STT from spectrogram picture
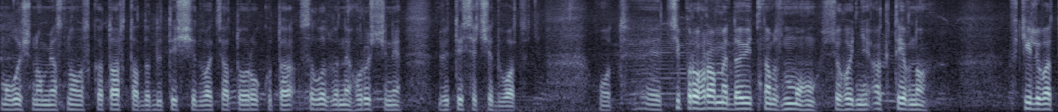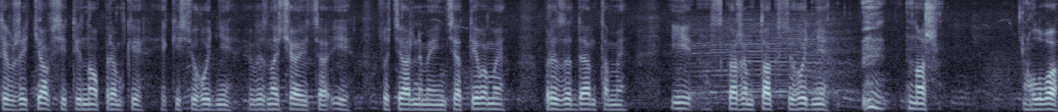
молочного м'ясного скотарства до 2020 року та село Звенигородщини 2020. От. е, Ці програми дають нам змогу сьогодні активно втілювати в життя всі ті напрямки, які сьогодні визначаються і соціальними ініціативами, президентами. І, скажімо так, сьогодні наш голова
